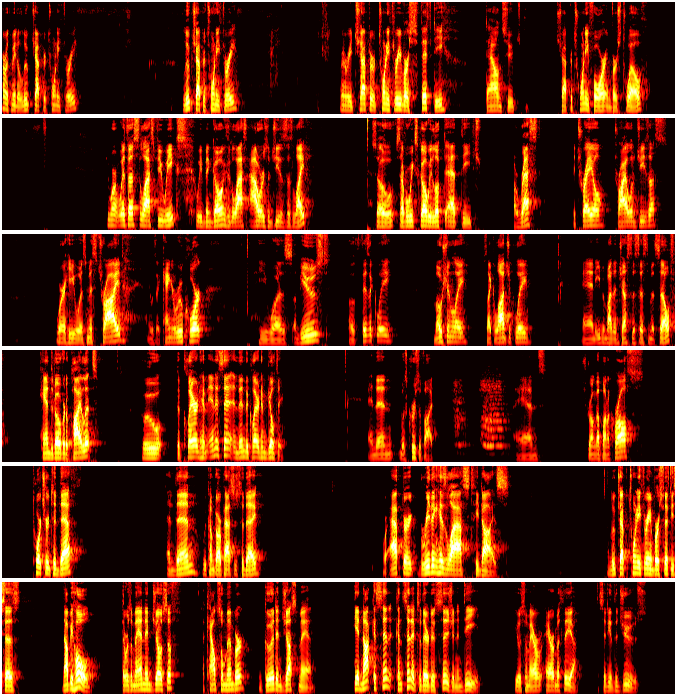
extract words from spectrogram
Turn with me to Luke chapter 23. Luke chapter 23. We're going to read chapter 23, verse 50, down to chapter 24 and verse 12. If you weren't with us the last few weeks, we've been going through the last hours of Jesus' life. So, several weeks ago, we looked at the arrest, betrayal, trial of Jesus, where he was mistried it was a kangaroo court. He was abused, both physically, emotionally, psychologically, and even by the justice system itself. Handed over to Pilate, who declared him innocent and then declared him guilty. And then was crucified. And strung up on a cross, tortured to death. And then we come to our passage today after breathing his last, he dies. Luke chapter 23 and verse 50 says, Now behold, there was a man named Joseph, a council member, a good and just man. He had not consented to their decision, indeed. He was from Arimathea, the city of the Jews,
